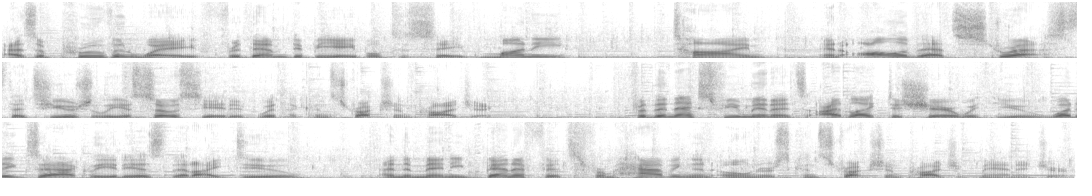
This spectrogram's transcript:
as a proven way for them to be able to save money, time, and all of that stress that's usually associated with a construction project. For the next few minutes, I'd like to share with you what exactly it is that I do and the many benefits from having an owner's construction project manager.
